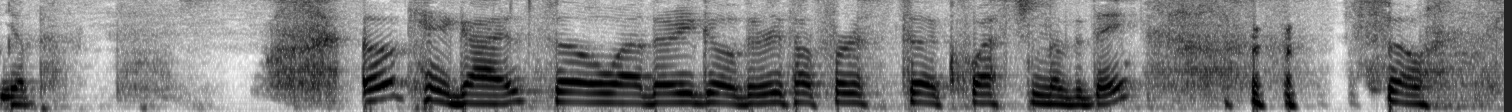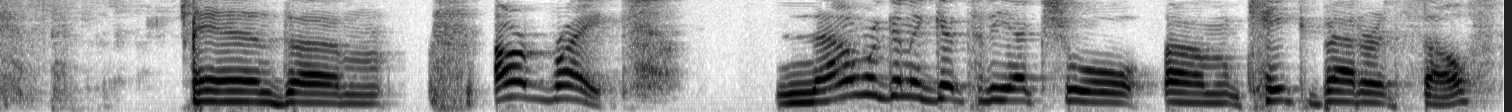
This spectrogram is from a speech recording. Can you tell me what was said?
yep. Okay, guys. So uh, there you go. There is our first uh, question of the day. so, and um, all right. Now we're going to get to the actual um, cake batter itself.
